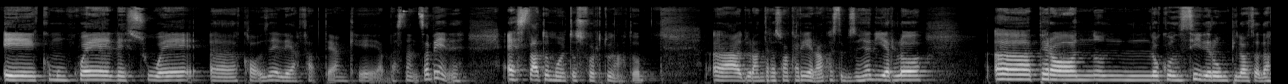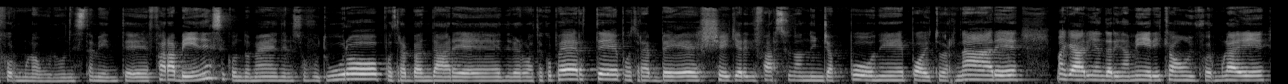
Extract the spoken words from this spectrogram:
e comunque le sue uh, cose le ha fatte anche abbastanza bene. È stato molto sfortunato uh, durante la sua carriera, questo bisogna dirlo. Uh, però non lo considero un pilota da Formula 1, onestamente. Farà bene, secondo me, nel suo futuro, potrebbe andare nelle ruote coperte, potrebbe scegliere di farsi un anno in Giappone, poi tornare, magari andare in America o in Formula E,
